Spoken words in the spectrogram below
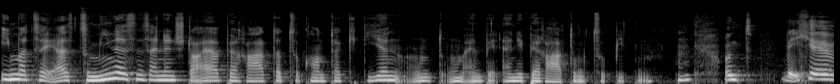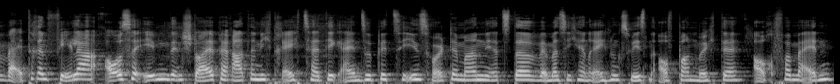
immer zuerst zumindest einen Steuerberater zu kontaktieren und um ein, eine Beratung zu bitten. Und welche weiteren Fehler, außer eben den Steuerberater nicht rechtzeitig einzubeziehen, sollte man jetzt, da, wenn man sich ein Rechnungswesen aufbauen möchte, auch vermeiden?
